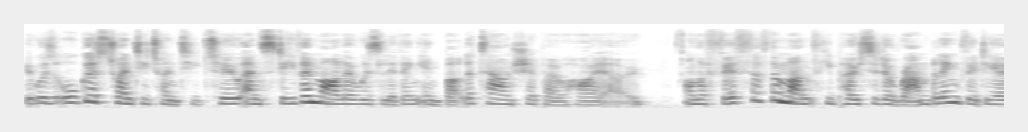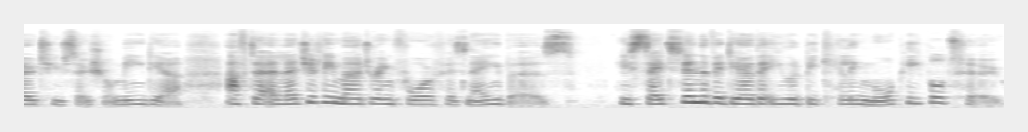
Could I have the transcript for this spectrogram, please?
It was August 2022 and Stephen Marlowe was living in Butler Township, Ohio. On the 5th of the month, he posted a rambling video to social media after allegedly murdering four of his neighbours. He stated in the video that he would be killing more people too.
